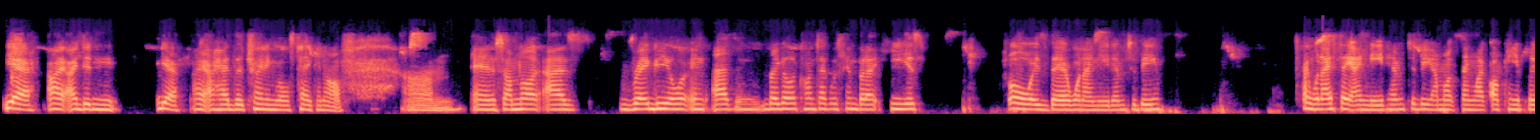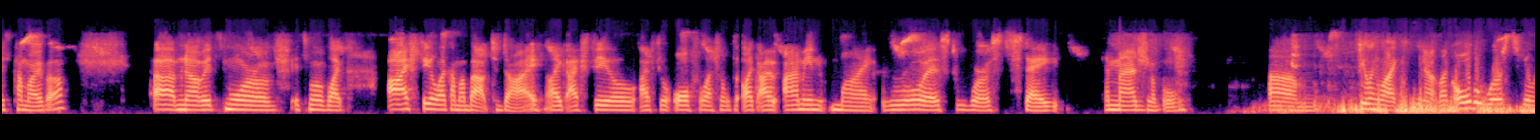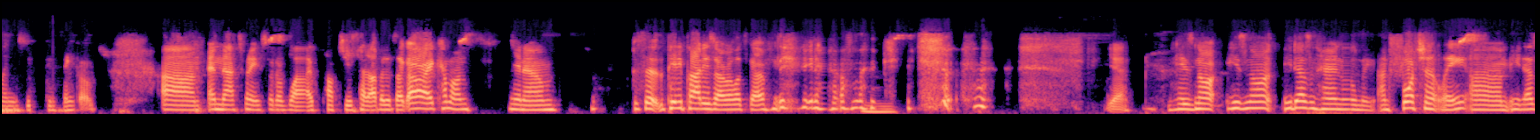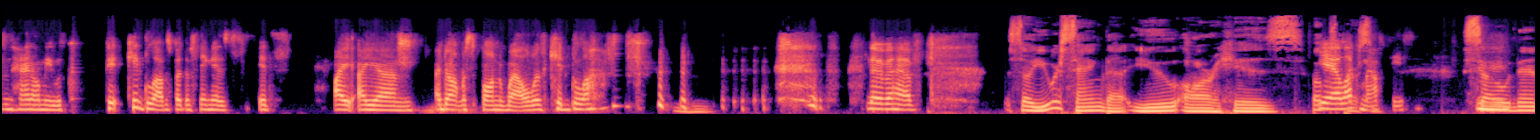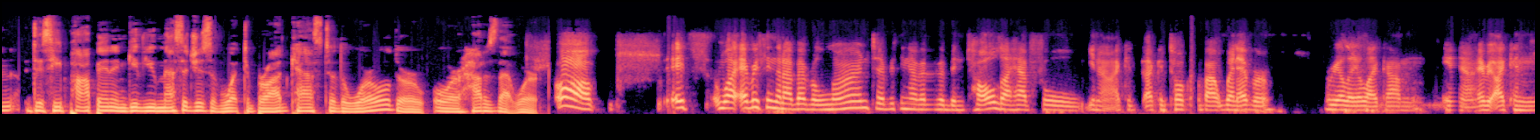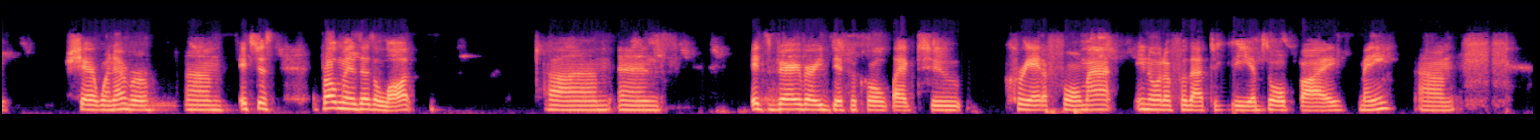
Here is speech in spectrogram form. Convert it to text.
yeah, I, I didn't yeah, I, I, had the training wheels taken off, um, and so I'm not as regular in as in regular contact with him, but I, he is always there when I need him to be. And when I say I need him to be, I'm not saying like, oh, can you please come over? Um, no, it's more of it's more of like I feel like I'm about to die. Like I feel I feel awful. I feel like I, I'm in my rawest, worst state imaginable um, feeling like you know like all the worst feelings you can think of um, and that's when he sort of like pops his head up and it's like all right come on you know so the pity party's over let's go you know like yeah he's not he's not he doesn't handle me unfortunately um, he doesn't handle me with kid gloves but the thing is it's I, I um I don't respond well with kid gloves. mm-hmm. Never have. So you were saying that you are his yeah, like mouthpiece. So mm-hmm. then, does he pop in and give you messages of what to broadcast to the world, or or how does that work? Oh, it's well, everything that I've ever learned, everything I've ever been told, I have full. You know, I could I could talk about whenever, really. Like um, you know, every I can share whenever. Um, it's just the problem is there's a lot, um, and it's very very difficult like to create a format in order for that to be absorbed by many. Um,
